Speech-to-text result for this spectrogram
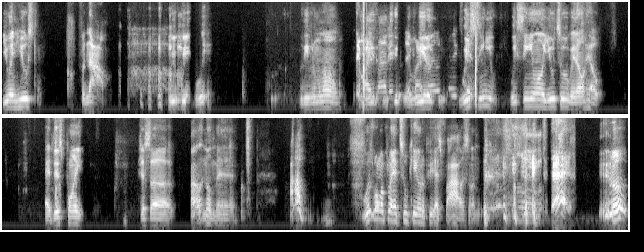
you in Houston for now. We we, we leave them alone. they might we- find it. we- They might we- find it We seen you. We seen you on YouTube and it don't help. At this point, just uh, I don't know, man. I what's wrong with playing 2K on the PS5 or something? I mean, hey, you know,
